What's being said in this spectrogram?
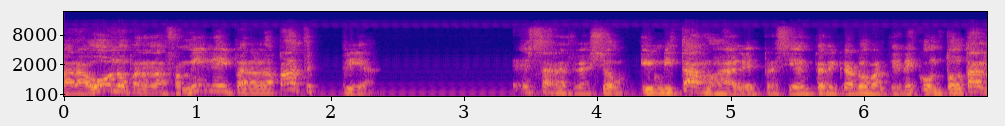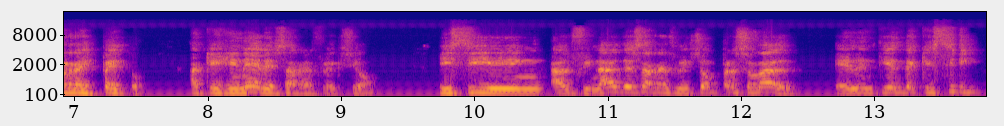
para uno, para la familia y para la patria. Esa reflexión, invitamos al expresidente Ricardo Martínez con total respeto a que genere esa reflexión. Y si al final de esa reflexión personal él entiende que sí,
